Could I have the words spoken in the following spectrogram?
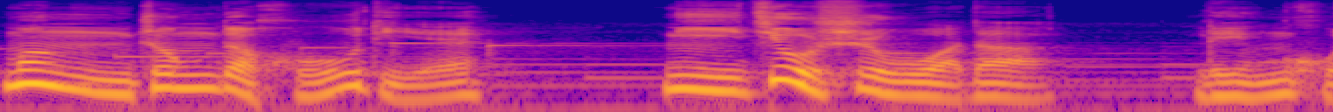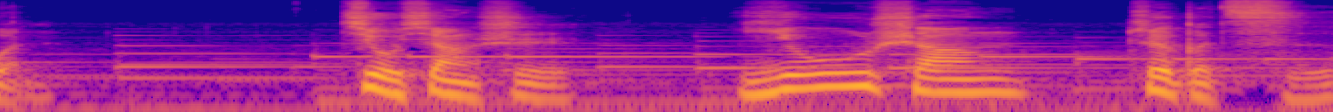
梦中的蝴蝶，你就是我的灵魂，就像是忧伤这个词。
